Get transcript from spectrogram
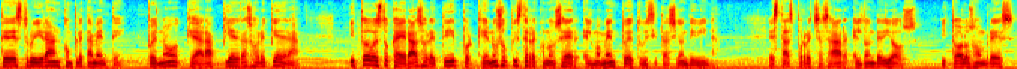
Te destruirán completamente, pues no quedará piedra sobre piedra, Y todo esto caerá sobre ti porque no supiste reconocer el momento de tu visitación divina. Estás por rechazar el don de Dios y todos los hombres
